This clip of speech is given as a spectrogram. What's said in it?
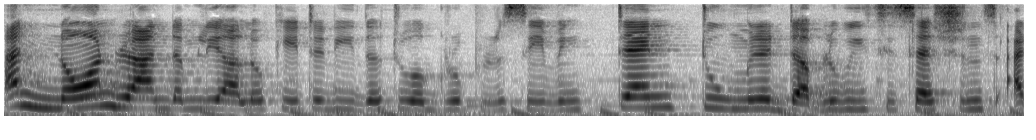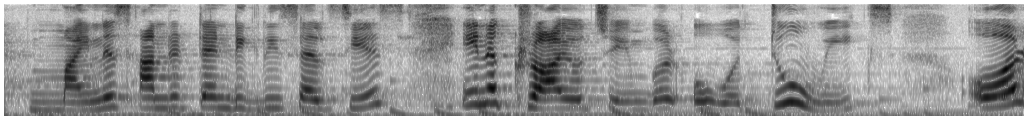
and non-randomly allocated either to a group receiving 10 2-minute WBC sessions at minus 110 degrees Celsius in a cryo chamber over 2 weeks or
